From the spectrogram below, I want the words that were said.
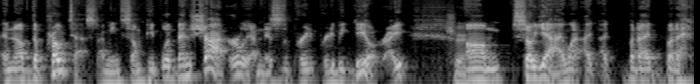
and of the protest. I mean, some people had been shot early. I mean, this is a pretty pretty big deal, right? Sure. Um. So yeah, I went. I, I but I but I.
